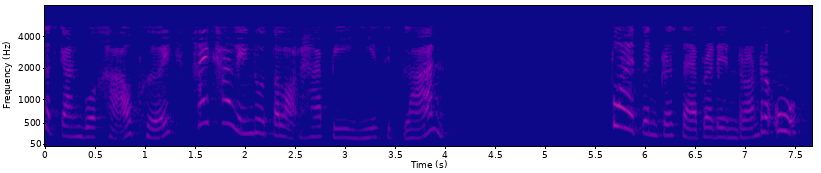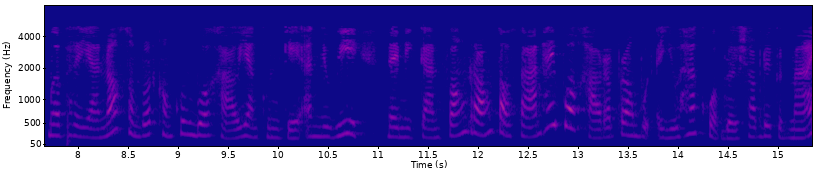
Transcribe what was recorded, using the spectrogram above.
จัดการบัวขาวเผยให้ค่าเลี้ยงดูตลอด 5 ปี 20 ล้าน กลายเป็นกระแสประเด็นร้อนระอุเมื่อภรรยานอกสมรสของคุณบัวขาวอย่างคุณเก๋อัญวี ได้มีการฟ้องร้องต่อศาลให้บัวขาวรับรองบุตรอายุ 5 ขวบโดยชอบด้วยกฎหมาย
